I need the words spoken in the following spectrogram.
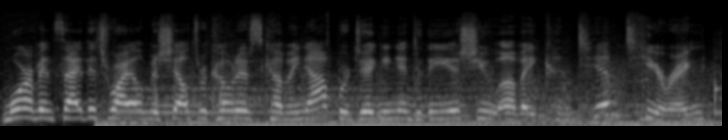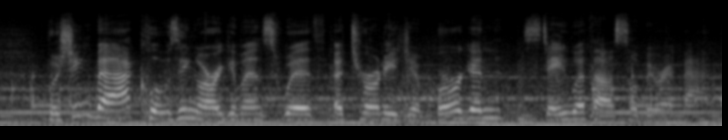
More of Inside the Trial, Michelle Troconis coming up. We're digging into the issue of a contempt hearing, pushing back closing arguments with attorney Jim Bergen. Stay with us. We'll be right back.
